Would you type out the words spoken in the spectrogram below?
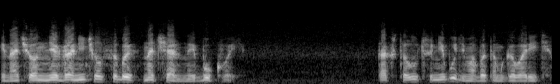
иначе он не ограничился бы начальной буквой. Так что лучше не будем об этом говорить.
